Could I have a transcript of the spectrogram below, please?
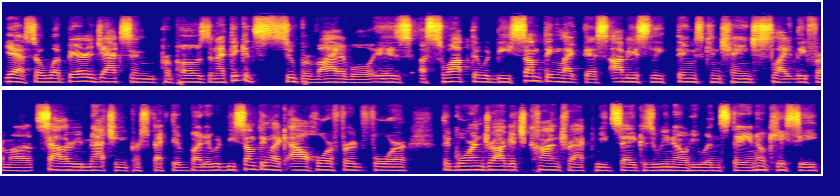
Yeah. So what Barry Jackson proposed, and I think it's super viable, is a swap that would be something like this. Obviously, things can change slightly from a salary matching perspective, but it would be something like Al Horford for the Goran Dragic contract, we'd say, because we know he wouldn't stay in OKC.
